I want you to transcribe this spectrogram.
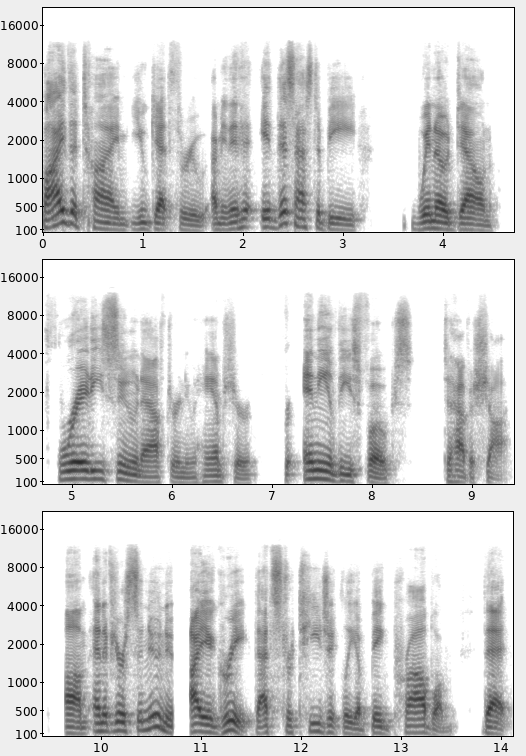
by the time you get through, I mean, it, it, this has to be winnowed down pretty soon after New Hampshire for any of these folks to have a shot. Um, and if you're Sununu, I agree. That's strategically a big problem. That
